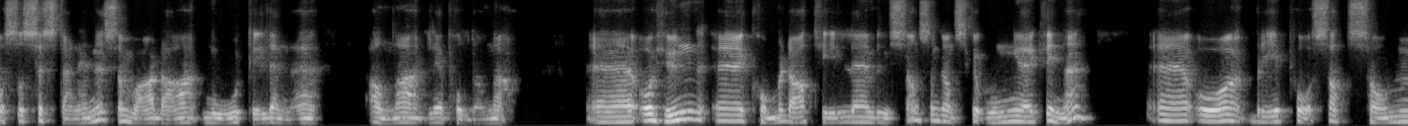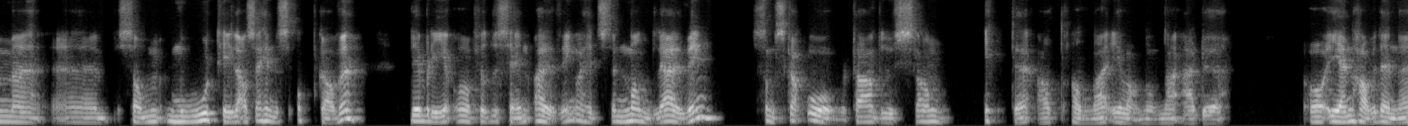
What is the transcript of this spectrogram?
også søsteren hennes, som var da mor til denne Anna Leopoldovna. og hun kommer da til Russland som ganske ung kvinne. Eh, og blir påsatt som, eh, som, mor til Altså hennes oppgave det blir å produsere en arving, og helst en mannlig arving, som skal overta Russland etter at Anna Ivanovna er død. Og igjen har vi denne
